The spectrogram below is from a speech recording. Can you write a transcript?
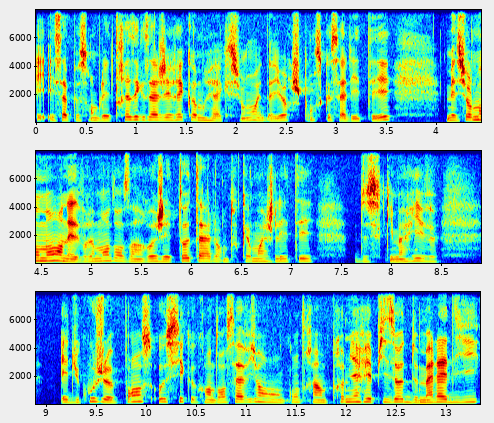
Et, ça peut sembler très exagéré comme réaction, et d'ailleurs je pense que ça l'était. Mais sur le moment, on est vraiment dans un rejet total, en tout cas moi je l'étais, de ce qui m'arrive. Et du coup, je pense aussi que quand dans sa vie on rencontre un premier épisode de maladie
